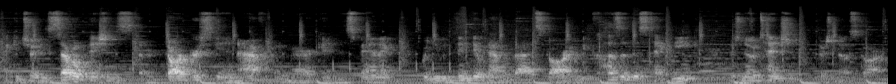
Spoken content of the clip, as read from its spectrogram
I can show you several patients that are darker skin, African American, Hispanic, where you would think they would have a bad scar. And because of this technique, there's no tension, there's no scar.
